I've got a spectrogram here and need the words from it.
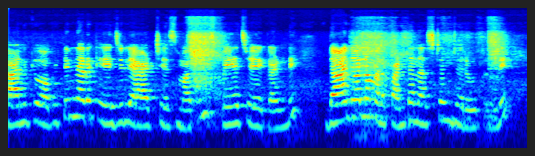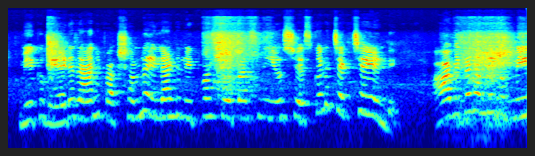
దానికి ఒకటిన్నర కేజీలు యాడ్ చేసి మాత్రం స్ప్రే చేయకండి. దానివల్ల మన పంట నష్టం జరుగుతుంది. మీకు వేడి రాని పక్షంలో ఇలాంటి లిట్మస్ పేపర్స్ని యూస్ చేసుకొని చెక్ చేయండి. ఆ విధంగా మీకు మీ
